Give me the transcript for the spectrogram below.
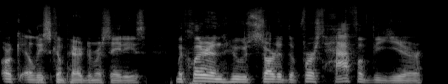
or at least compared to Mercedes, McLaren, who started the first half of the year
